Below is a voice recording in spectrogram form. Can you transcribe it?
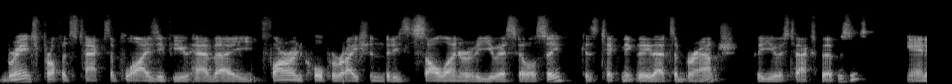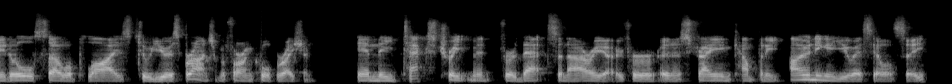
branch profits tax applies if you have a foreign corporation that is the sole owner of a US LLC, because technically that's a branch for US tax purposes. And it also applies to a US branch of a foreign corporation. And the tax treatment for that scenario for an Australian company owning a US LLC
